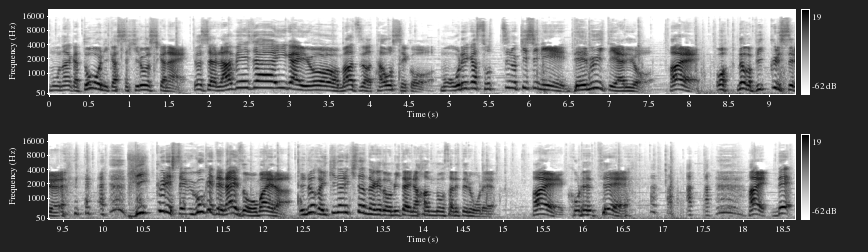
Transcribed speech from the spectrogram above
もうなんかどうにかして拾うしかない。よし、じゃあラベジャー以外を、まずは倒していこう。もう俺がそっちの騎士に出向いてやるよ。はい。お、なんかびっくりしてる。びっくりして動けてないぞ、お前ら。え、なんかいきなり来たんだけど、みたいな反応されてる俺。はい、これで、はい。で、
